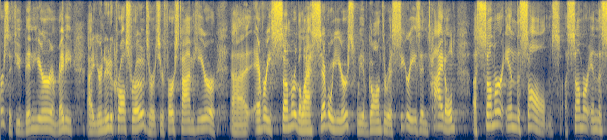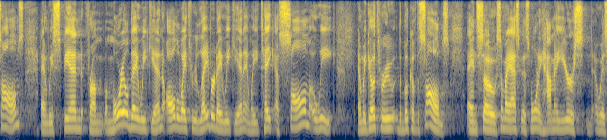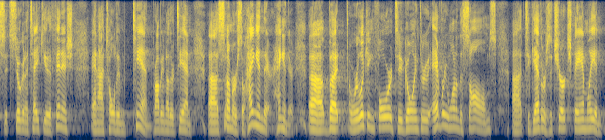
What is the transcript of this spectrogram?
summers. If you've been here or maybe uh, you're new to Crossroads or it's your first time here, or, uh, every summer, the last several years, we have gone through a series entitled A Summer in the Psalms. A Summer in the Psalms. And we spend from Memorial Day weekend all the way through Labor Day weekend, and we take a psalm a week and we go through the book of the Psalms. And so somebody asked me this morning, how many years was it still going to take you to finish? And I told him 10, probably another 10 uh, summers. So hang in there, hang in there. Uh, but we're looking forward to going through every one of the Psalms uh, together as a church family. And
